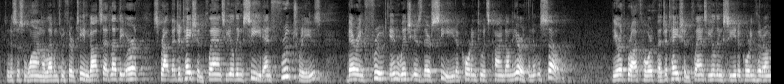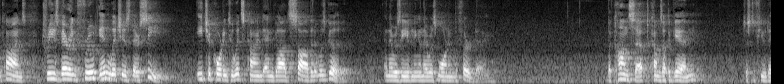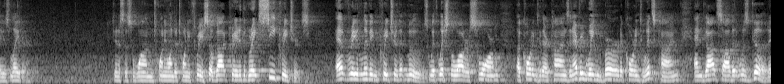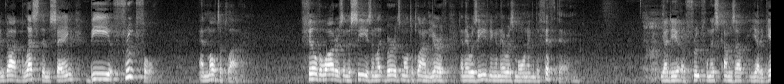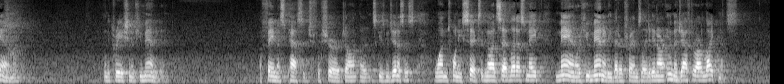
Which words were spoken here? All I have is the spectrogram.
Genesis 1 11 through 13. God said, Let the earth sprout vegetation, plants yielding seed, and fruit trees bearing fruit in which is their seed, according to its kind on the earth. And it was so. The earth brought forth vegetation, plants yielding seed according to their own kinds, trees bearing fruit in which is their seed each according to its kind, and God saw that it was good. And there was evening and there was morning the third day. The concept comes up again just a few days later. Genesis 1 21 to 23. So God created the great sea creatures, every living creature that moves, with which the waters swarm according to their kinds, and every winged bird according to its kind. And God saw that it was good. And God blessed them, saying, be fruitful and multiply. Fill the waters and the seas, and let birds multiply on the earth. And there was evening and there was morning the fifth day. The idea of fruitfulness comes up yet again in the creation of humanity. A famous passage for sure, John, or excuse me, Genesis 1:26. And God said, "Let us make man or humanity, better translated, in our image after our likeness."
